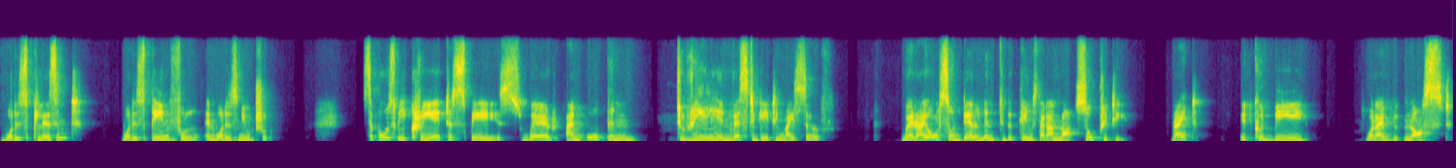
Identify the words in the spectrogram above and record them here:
what is pleasant, what is painful, and what is neutral. Suppose we create a space where I'm open to really investigating myself, where I also delve into the things that are not so pretty, right? It could be what I've lost,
